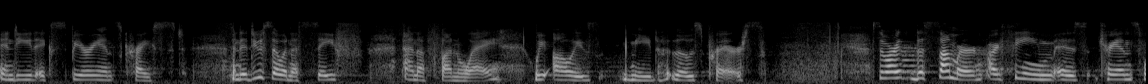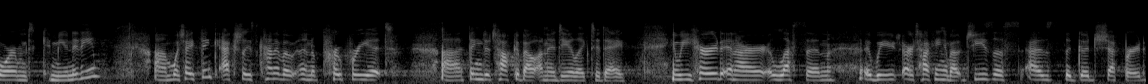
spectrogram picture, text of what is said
indeed experience Christ. And to do so in a safe and a fun way. We always need those prayers. So, our, this summer, our theme is transformed community, um, which I think actually is kind of a, an appropriate uh, thing to talk about on a day like today. And we heard in our lesson, we are talking about Jesus as the Good Shepherd.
